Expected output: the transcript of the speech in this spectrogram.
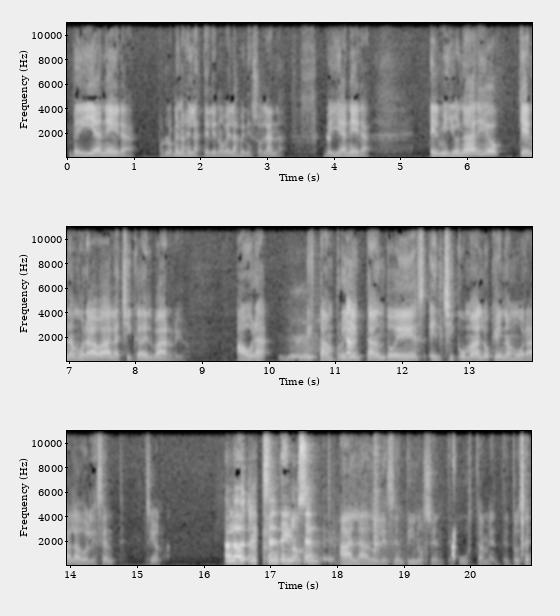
veían era, por lo menos en las telenovelas venezolanas, veían era el millonario que enamoraba a la chica del barrio. Ahora están proyectando es el chico malo que enamora al adolescente. ¿Sí o no? Al adolescente inocente. Al adolescente inocente, justamente. Entonces,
